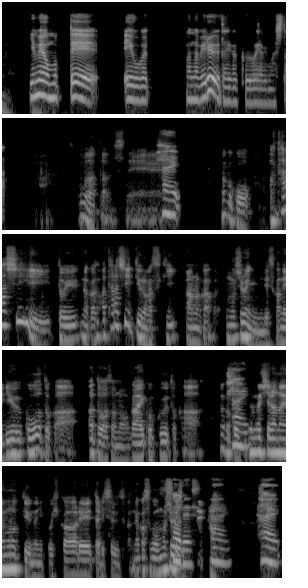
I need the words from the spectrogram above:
うん夢を持って英語が学べる大学を選びました。そうだったんですね。はい。なんかこう、新しいという、なんか新しいっていうのが好き、あなんか面白いんですかね？流行とか、あとはその外国とか、なんかこう、はい自分が知らないものっていうのにこう惹かれたりするんですか？なんかすごい面白そですいうですね。。はい。はい。へー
